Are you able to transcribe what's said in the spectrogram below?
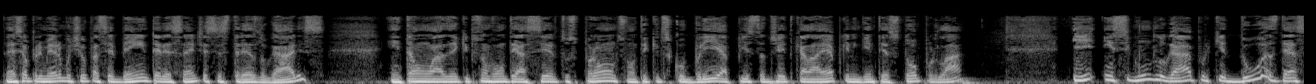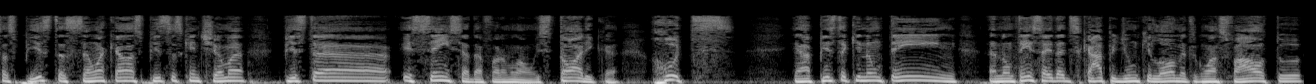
Então esse é o primeiro motivo para ser bem interessante esses três lugares. Então as equipes não vão ter acertos prontos, vão ter que descobrir a pista do jeito que ela é, porque ninguém testou por lá. E em segundo lugar, porque duas dessas pistas são aquelas pistas que a gente chama pista essência da Fórmula 1, histórica, roots. É a pista que não tem, não tem saída de escape de um quilômetro com asfalto,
